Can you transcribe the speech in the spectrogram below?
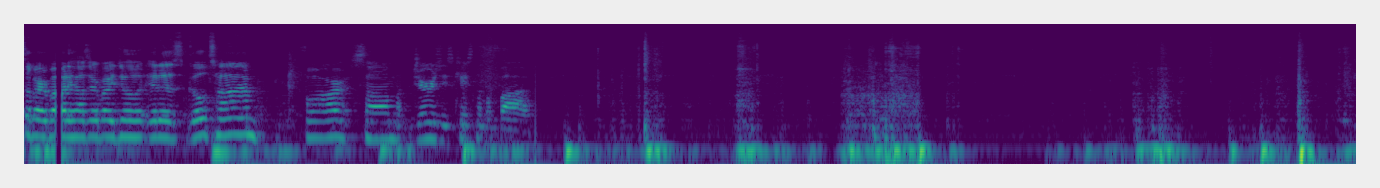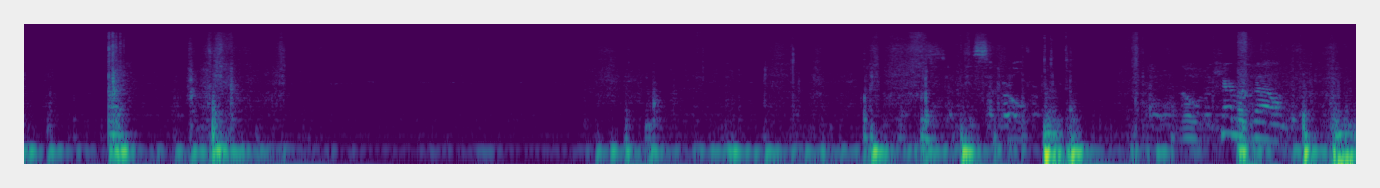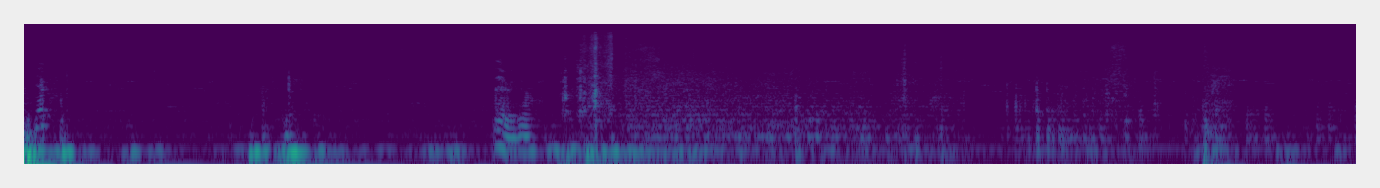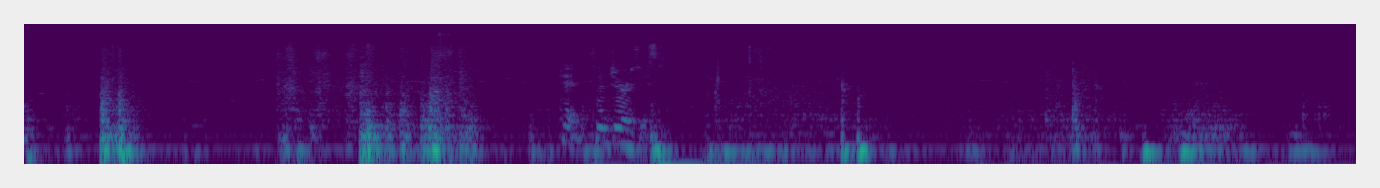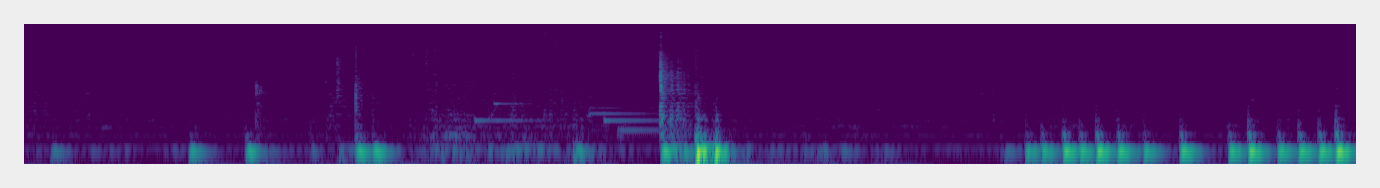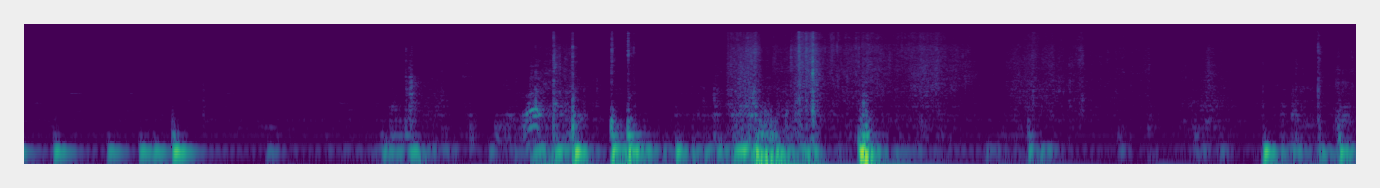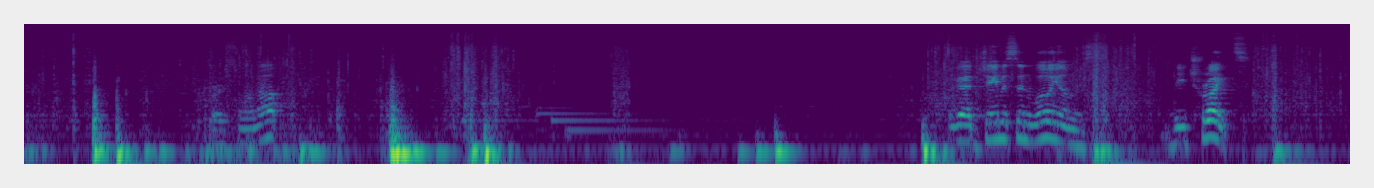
what's up, everybody? How's everybody doing? It is go time for some jerseys, case number five. Over. Oh, the camera's down. 10 jerseys. We got Jameson Williams, Detroit.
